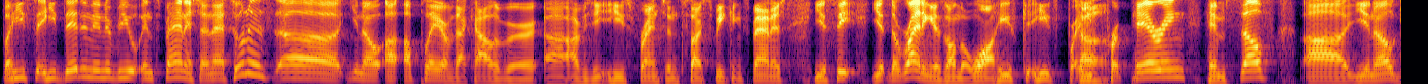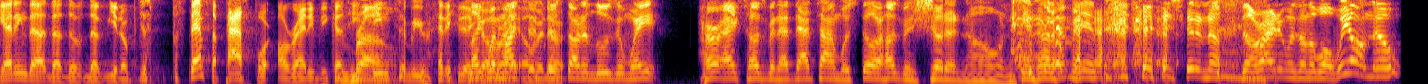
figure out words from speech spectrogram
But he said he did an interview in Spanish, and as soon as uh, you know a, a player of that caliber, uh, obviously he's French and starts speaking Spanish, you see you, the writing is on the wall. He's he's, pre- Uh. he's preparing himself, uh, you know, getting the, the the the you know just stamp the passport already because he Bro. seems to be ready to Like go when my right over sister started losing weight, her ex husband at that time was still her husband. Should have known. You know what I mean? Should have known. The writing was on the wall. We all knew.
